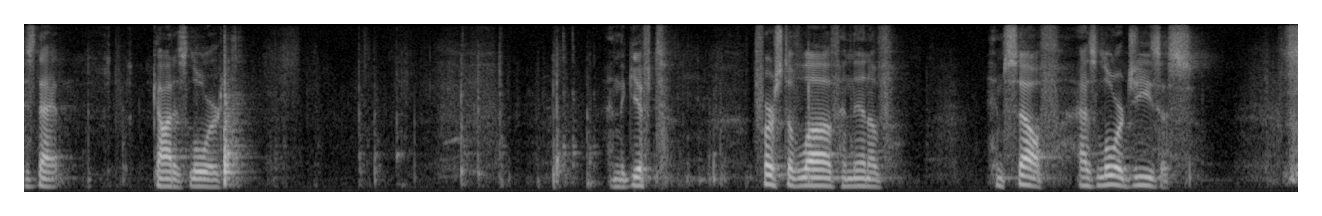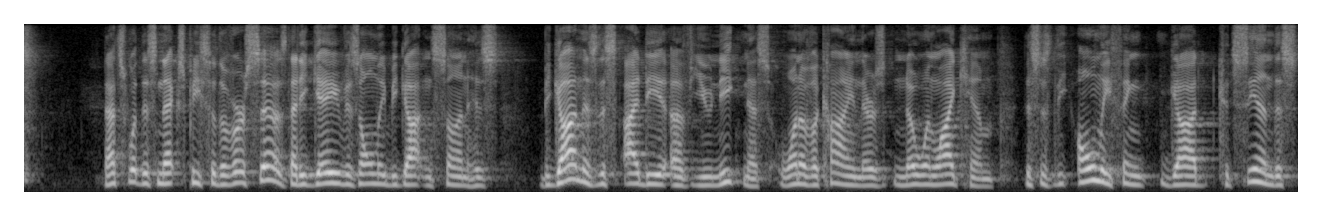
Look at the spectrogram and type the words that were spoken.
is that God is Lord. And the gift, first of love and then of Himself as Lord Jesus. That's what this next piece of the verse says that He gave His only begotten Son. His begotten is this idea of uniqueness, one of a kind. There's no one like Him. This is the only thing God could send. This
